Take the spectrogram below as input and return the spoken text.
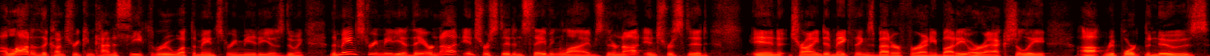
a lot of the country can kind of see through what the mainstream media is doing. The mainstream media they are not interested in saving lives. They're not interested in trying to make things better for anybody or actually uh, report the news.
